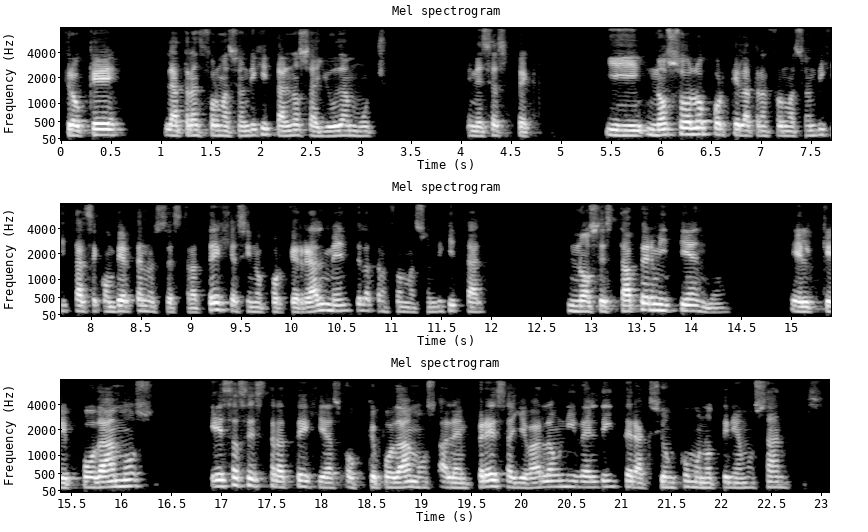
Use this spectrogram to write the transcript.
creo que la transformación digital nos ayuda mucho en ese aspecto. Y no solo porque la transformación digital se convierta en nuestra estrategia, sino porque realmente la transformación digital nos está permitiendo el que podamos esas estrategias o que podamos a la empresa llevarla a un nivel de interacción como no teníamos antes.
